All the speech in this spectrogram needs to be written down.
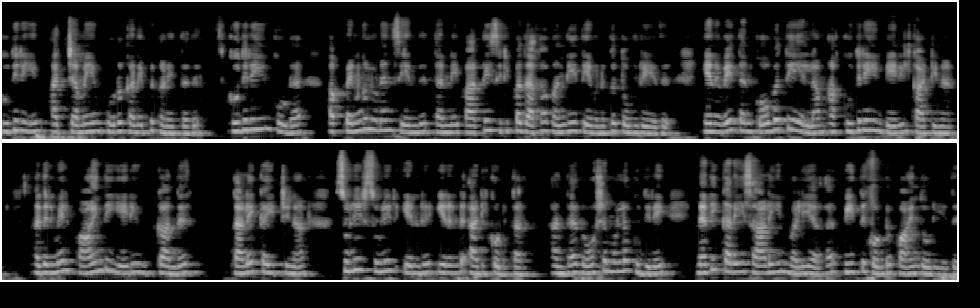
குதிரையும் அச்சமயம் ஒரு கணிப்பு கணித்தது. குதிரையும் கூட அப்பெண்களுடன் சேர்ந்து தன்னை பார்த்தே சிரிப்பதாக வந்தியத்தேவனுக்கு தோன்றியது. எனவே தன் கோபத்தை எல்லாம் அக்குதிரையின் பேரில் காட்டினான். அதன் மேல் பாய்ந்து ஏறி உட்கார்ந்து தலை கயிற்றினால் சுளிர் சுளிர் என்று இரண்டு அடி கொடுத்தான். அந்த ரோஷமுள்ள குதிரை நதிக்கரை சாலையின் வழியாக பீத்து கொண்டு பாய்ந்தோடியது.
